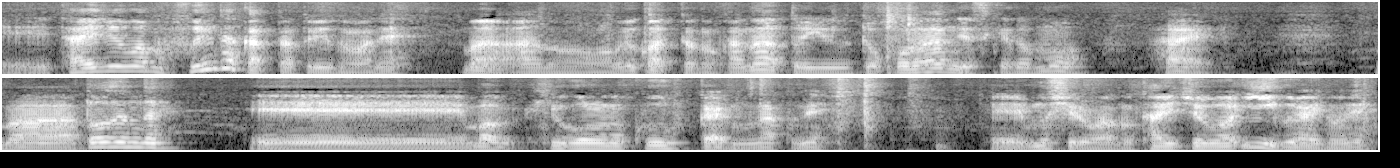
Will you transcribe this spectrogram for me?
えー体重は増えなかったというのはね、まあ、あの、良かったのかなというところなんですけども、はい。まあ、当然ね、えー、まあ、日頃の空腹感もなくね、えーむしろあの体調はいいぐらいのね、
